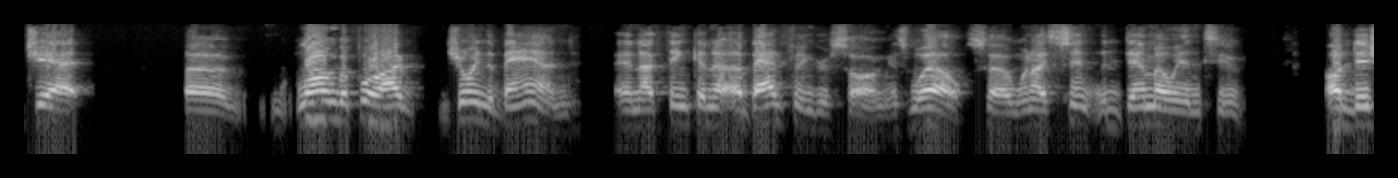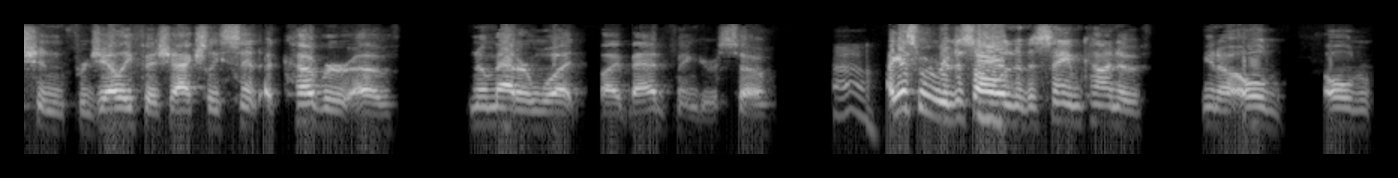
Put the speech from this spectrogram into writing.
Jet uh, long before I joined the band, and I think in a, a Badfinger song as well. So when I sent the demo in to audition for Jellyfish, I actually sent a cover of No Matter What by Badfinger. So oh. I guess we were just all into the same kind of, you know, old old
